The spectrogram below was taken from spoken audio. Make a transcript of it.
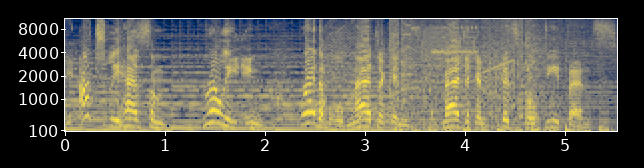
he actually has some really incredible magic and magic and physical defense.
